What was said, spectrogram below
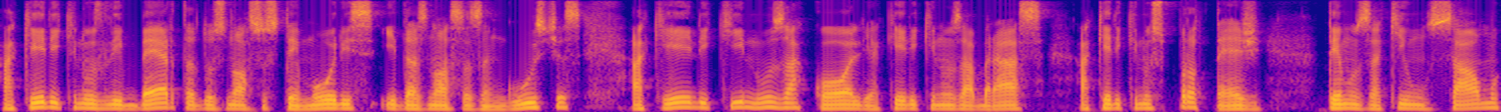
aquele que nos liberta dos nossos temores e das nossas angústias, aquele que nos acolhe, aquele que nos abraça, aquele que nos protege. Temos aqui um salmo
